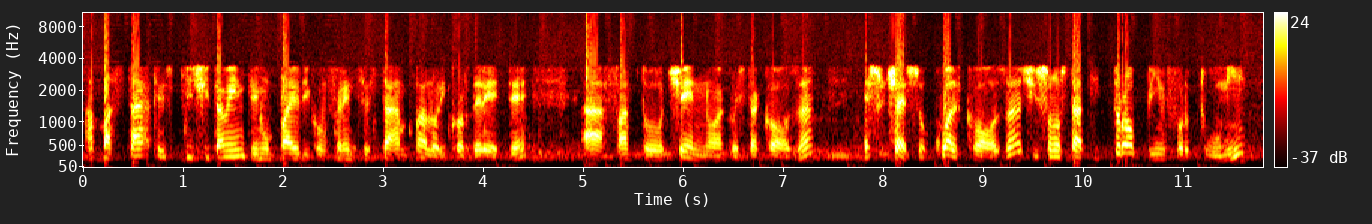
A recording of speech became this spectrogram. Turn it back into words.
abbastanza esplicitamente in un paio di conferenze stampa, lo ricorderete, ha fatto cenno a questa cosa, è successo qualcosa, ci sono stati troppi infortuni,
